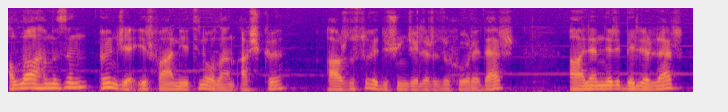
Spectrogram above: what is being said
Allah'ımızın önce irfaniyetine olan aşkı, arzusu ve düşünceleri zuhur eder, alemleri belirler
